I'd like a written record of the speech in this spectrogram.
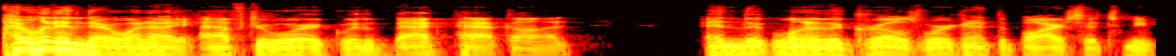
I went in there one night after work with a backpack on, and the, one of the girls working at the bar said to me,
